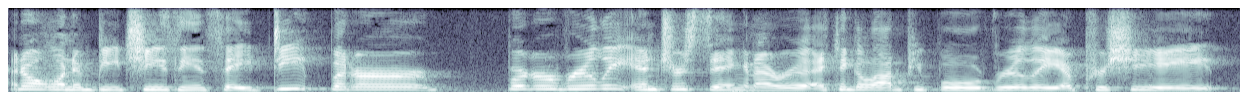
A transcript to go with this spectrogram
I don't want to be cheesy and say deep, but are but are really interesting, and I re- I think a lot of people really appreciate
